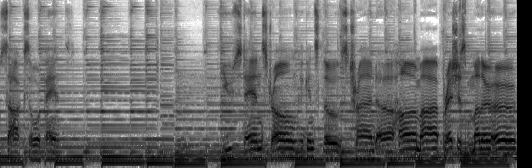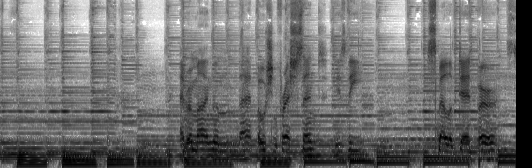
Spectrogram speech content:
socks or pants, you stand strong against those trying to harm our precious Mother Earth. And remind them that ocean fresh scent is the smell of dead birds.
